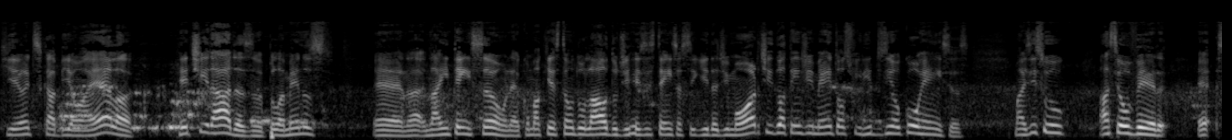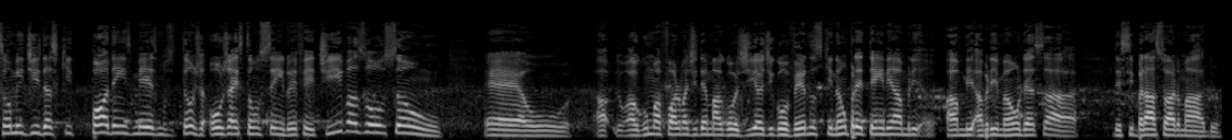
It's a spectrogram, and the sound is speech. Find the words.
que antes cabiam a ela retiradas, pelo menos é, na, na, intenção, né, como a questão do laudo de resistência seguida de morte e do atendimento aos feridos em ocorrências. Mas isso, a seu ver, é, são medidas que podem mesmo, tão, ou já estão sendo efetivas, ou são é, o, a, alguma forma de demagogia de governos que não pretendem abri, abrir mão dessa, desse braço armado?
